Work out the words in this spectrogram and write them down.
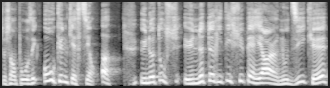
se sont posées aucune question. Ah, une, autorité supérieure nous dit que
